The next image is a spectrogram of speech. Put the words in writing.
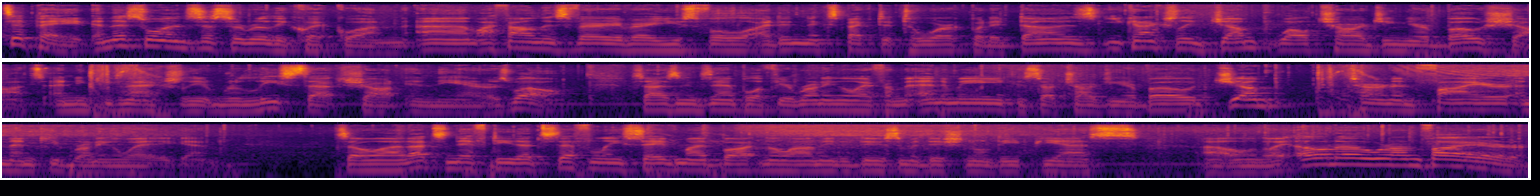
Tip 8, and this one's just a really quick one. Um, I found this very, very useful. I didn't expect it to work, but it does. You can actually jump while charging your bow shots, and you can actually release that shot in the air as well. So as an example, if you're running away from an enemy, you can start charging your bow, jump, turn and fire, and then keep running away again. So uh, that's nifty. That's definitely saved my butt and allowed me to do some additional DPS uh, along the way. Oh no, we're on fire!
